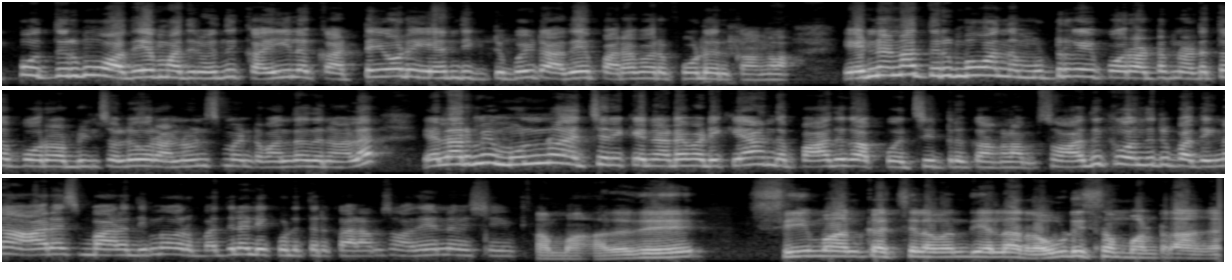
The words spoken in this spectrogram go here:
இப்போ திரும்பவும் அதே மாதிரி வந்து கையில கட்டையோட ஏந்திக்கிட்டு போயிட்டு அதே பரபரப்போட இருக்காங்களாம். என்னன்னா திரும்பவும் அந்த முற்றுகை போராட்டம் நடத்த போறோம் அப்படின்னு சொல்லி ஒரு அனௌன்ஸ்மெண்ட் வந்ததுனால எல்லாருமே முன்னெச்சரிக்கை நடவடிக்கையா அந்த பாதுகாப்பு வச்சிட்டு இருக்காங்களாம். சோ அதுக்கு வந்துட்டு பாத்தீங்கன்னா ஆர் எஸ் பாரதியுமே ஒரு பதிலடி கொடுத்திருக்காராம். சோ அது என்ன விஷயம்? ஆமா அதாவது சீமான் கட்சியில வந்து எல்லாம் ரவுடிசம் பண்றாங்க.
